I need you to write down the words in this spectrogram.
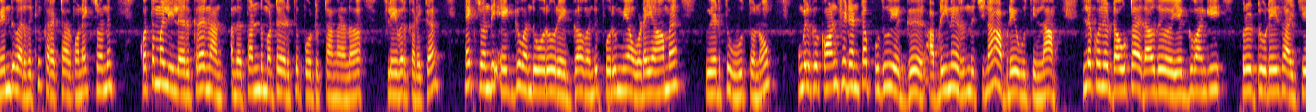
வெந்து வர்றதுக்கு கரெக்டாக இருக்கும். நெக்ஸ்ட் வந்து கொத்தமல்லியில் இருக்கிற நான் அந்த தண்டு மட்டும் எடுத்து போட்டுக்கிட்டாங்க. நல்லா ஃப்ளேவர் கிடைக்க. நெக்ஸ்ட் வந்து எக்கு வந்து ஒரு ஒரு எக்காக வந்து பொறுமையாக உடையாமல் எடுத்து ஊற்றணும் உங்களுக்கு கான்ஃபிடெண்ட்டாக புது எக்கு அப்படின்னு இருந்துச்சுன்னா அப்படியே ஊற்றிடலாம் இல்லை கொஞ்சம் டவுட்டாக ஏதாவது எக் வாங்கி ஒரு டூ டேஸ் ஆயிடுச்சு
